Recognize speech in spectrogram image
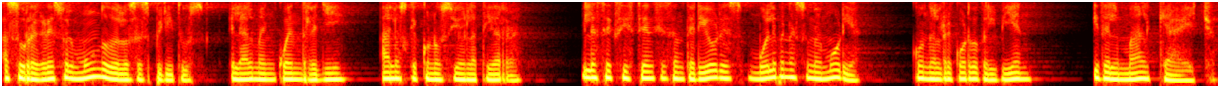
A su regreso al mundo de los espíritus, el alma encuentra allí a los que conoció en la tierra, y las existencias anteriores vuelven a su memoria con el recuerdo del bien y del mal que ha hecho.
